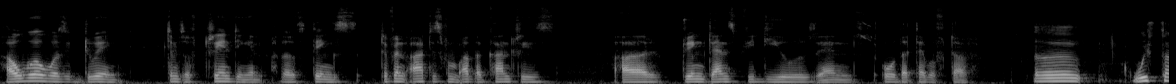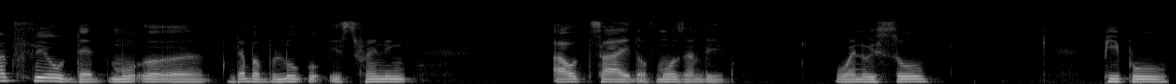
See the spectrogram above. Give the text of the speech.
how well was it doing in terms of trending and other things? Different artists from other countries are doing dance videos and all that type of stuff. Uh, we start feel that uh, Yaba Buluku is trending outside of Mozambique. When we saw people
